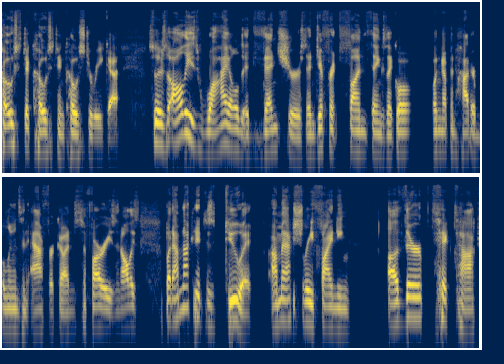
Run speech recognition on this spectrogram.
coast to coast in Costa Rica. So there's all these wild adventures and different fun things like going up in hot air balloons in Africa and safaris and all these. But I'm not going to just do it. I'm actually finding other TikTok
